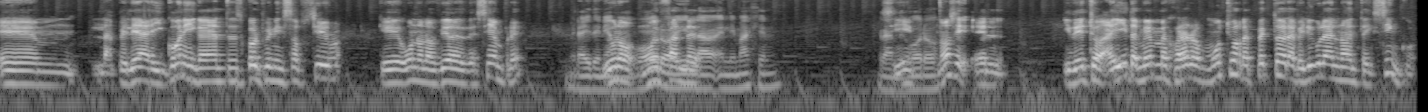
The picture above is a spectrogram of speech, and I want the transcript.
em, las peleas icónicas entre Scorpion y Sub-Zero, que uno los vio desde siempre. Mira, ahí y uno muy fan de- en la, en la imagen. Grande Sí, Goro. no, sí, el, y de hecho ahí también mejoraron mucho respecto de la película del 95.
